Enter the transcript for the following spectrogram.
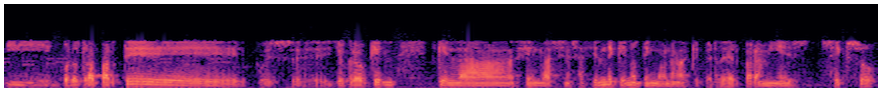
Y por otra parte, pues eh, yo creo que, que en, la, en la sensación de que no tengo nada que perder. Para mí es sexo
